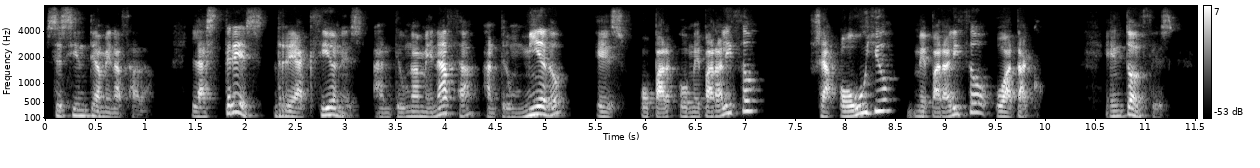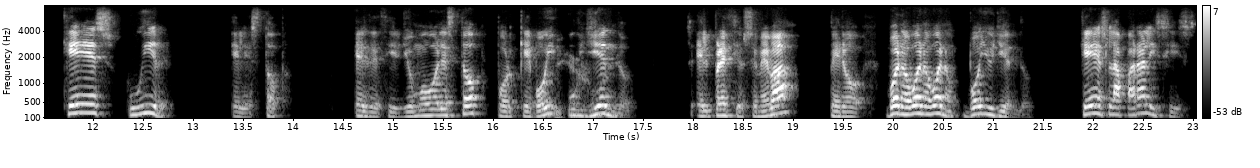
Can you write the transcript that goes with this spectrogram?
se siente amenazada. Las tres reacciones ante una amenaza, ante un miedo, es o, o me paralizo, o sea, o huyo, me paralizo o ataco. Entonces, ¿qué es huir? El stop. Es decir, yo muevo el stop porque voy huyendo. El precio se me va, pero bueno, bueno, bueno, voy huyendo. ¿Qué es la parálisis?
